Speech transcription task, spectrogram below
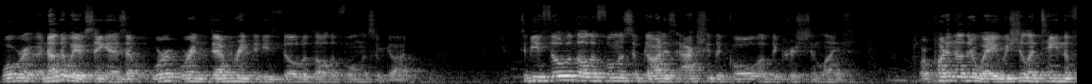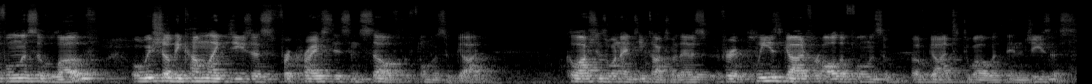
what we're another way of saying it is that we're, we're endeavoring to be filled with all the fullness of God. To be filled with all the fullness of God is actually the goal of the Christian life. Or put another way, we shall attain the fullness of love, or we shall become like Jesus, for Christ is himself the fullness of God. Colossians 1.19 talks about that. As, for it pleased God for all the fullness of, of God to dwell within Jesus.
